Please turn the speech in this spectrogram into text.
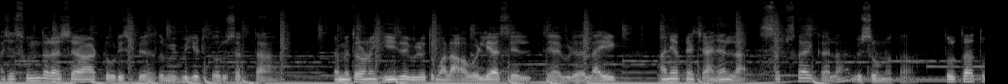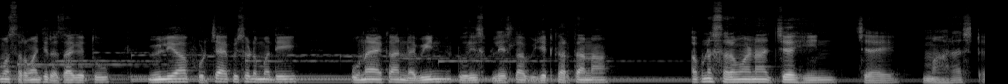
अशा सुंदर अशा टुरिस्ट प्लेस तुम्ही व्हिजिट करू शकता. तर मित्रांनो ही जर व्हिडिओ तुम्हाला आवडली असेल तर या व्हिडिओला लाईक आणि आपल्या चॅनलला सबस्क्राईब करायला विसरू नका. तुर्ता तुम्हा सर्वांची रजा घेतो. मिळूया पुढच्या एपिसोडमध्ये पुन्हा एका नवीन टुरिस्ट प्लेसला व्हिजिट करताना. आपण सर्वांना जय हिंद जय महाराष्ट्र.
